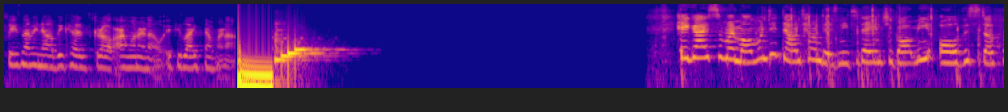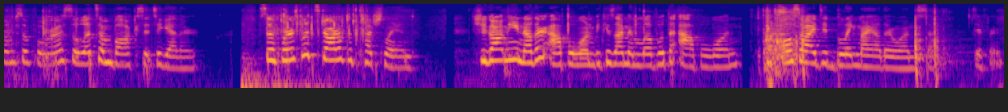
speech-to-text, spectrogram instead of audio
please let me know because girl i want to know if you like them or not Hey guys, so my mom went to downtown Disney today and she got me all this stuff from Sephora, so let's unbox it together. So first, let's start off with Touchland. She got me another Apple one because I'm in love with the Apple one. Also, I did bling my other one, so different.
